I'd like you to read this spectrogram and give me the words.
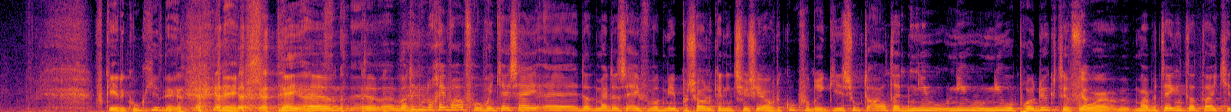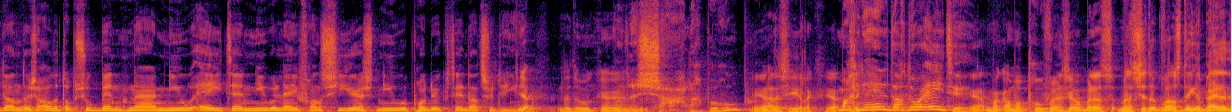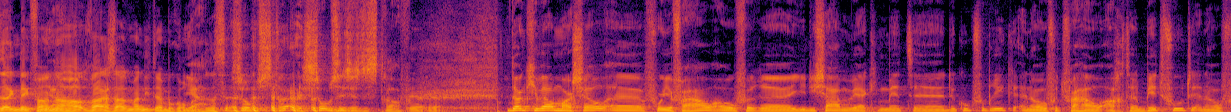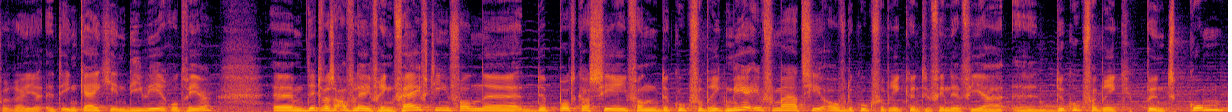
Verkeerde koekje? Nee. nee, nee ehm, eh, wat ik me nog even afvroeg, want jij zei, uh, dat, maar dat is even wat meer persoonlijk en niet zozeer over de koekfabriek. Je zoekt altijd nieuw, nieuw, nieuwe producten voor. Maar betekent dat dat je dan dus altijd op zoek bent naar nieuw eten, nieuwe leveranciers, nieuwe producten en dat soort dingen? Ja, dat doe ik. Uh, wat een zalig beroep. Ja, dat is heerlijk. Ja. Mag je de hele dag door eten? Ja, mag ik allemaal proeven en zo, maar, dat, maar er zitten ook wel eens dingen bij dat ik denk van, nou, waar is dat maar niet aan begonnen? Ja, soms, soms is het een straf. Ja, ja. Dankjewel Marcel uh, voor je verhaal over uh, jullie samenwerking met uh, de Koekfabriek. En over het verhaal achter Bitfood. En over het inkijkje in die wereld weer. Um, dit was aflevering 15 van de podcastserie van de Koekfabriek. Meer informatie over de Koekfabriek kunt u vinden via dekoekfabriek.com.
